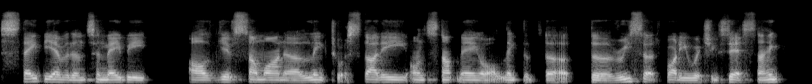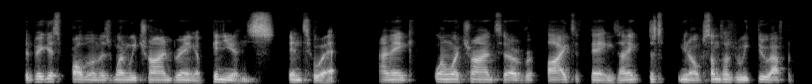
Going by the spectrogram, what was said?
state the evidence and maybe I'll give someone a link to a study on something or link them to the research body which exists. I think the biggest problem is when we try and bring opinions into it. I think when we're trying to reply to things, I think just, you know, sometimes we do have to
